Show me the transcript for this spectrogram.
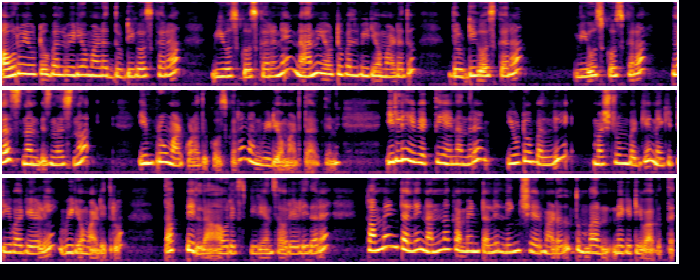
ಅವರು ಯೂಟ್ಯೂಬಲ್ಲಿ ವೀಡಿಯೋ ಮಾಡೋದು ದುಡ್ಡಿಗೋಸ್ಕರ ವ್ಯೂಸ್ಗೋಸ್ಕರನೇ ನಾನು ಯೂಟ್ಯೂಬಲ್ಲಿ ವೀಡಿಯೋ ಮಾಡೋದು ದುಡ್ಡಿಗೋಸ್ಕರ ವ್ಯೂಸ್ಗೋಸ್ಕರ ಪ್ಲಸ್ ನನ್ನ ಬಿಸ್ನೆಸ್ನ ಇಂಪ್ರೂವ್ ಮಾಡ್ಕೊಳೋದಕ್ಕೋಸ್ಕರ ನಾನು ವೀಡಿಯೋ ಮಾಡ್ತಾ ಇರ್ತೀನಿ. ಇಲ್ಲಿ ಈ ವ್ಯಕ್ತಿ ಏನಂದರೆ ಯೂಟ್ಯೂಬಲ್ಲಿ ಮಶ್ರೂಮ್ ಬಗ್ಗೆ ನೆಗೆಟಿವ್ ಆಗಿ ಹೇಳಿ ವಿಡಿಯೋ ಮಾಡಿದರು. ತಪ್ಪಿಲ್ಲ ಅವ್ರ ಎಕ್ಸ್ಪೀರಿಯನ್ಸ್ ಅವ್ರು ಹೇಳಿದ್ದಾರೆ. ಕಮೆಂಟಲ್ಲಿ, ನನ್ನ ಕಮೆಂಟಲ್ಲಿ ಲಿಂಕ್ ಶೇರ್ ಮಾಡೋದು ತುಂಬ ನೆಗೆಟಿವ್ ಆಗುತ್ತೆ.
